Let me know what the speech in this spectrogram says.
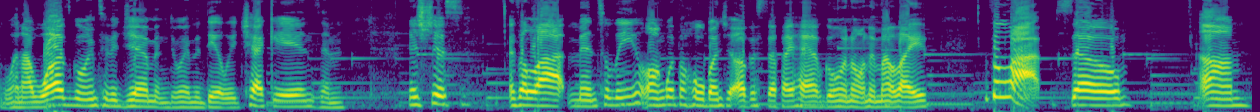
when I was going to the gym and doing the daily check-ins. And it's just, it's a lot mentally, along with a whole bunch of other stuff I have going on in my life. It's a lot. So, um,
